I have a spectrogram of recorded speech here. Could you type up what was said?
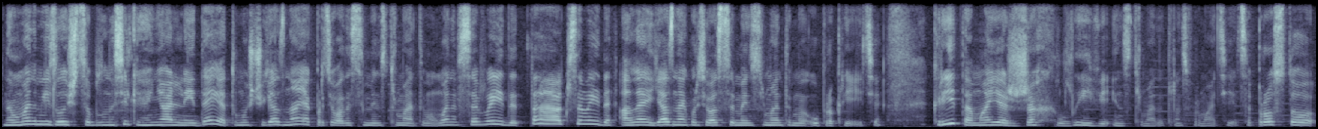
На момент мені здалося, що це була настільки геніальна ідея, тому що я знаю, як працювати з цими інструментами. У мене все вийде, так, все вийде. Але я знаю, як працювати з цими інструментами у Procreate. Кріта має жахливі інструменти трансформації. Це просто.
